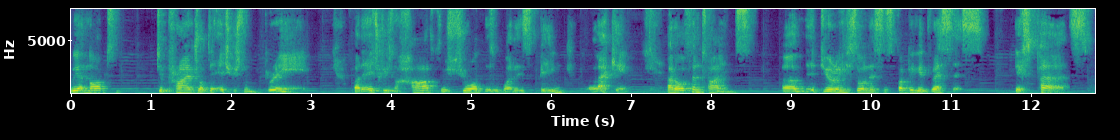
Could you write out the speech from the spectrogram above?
we are not deprived of the education brain but the education heart for sure this is what is being lacking and oftentimes um, during his holiness's public addresses the experts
